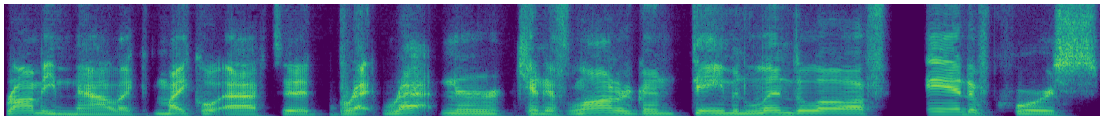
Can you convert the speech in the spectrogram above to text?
Rami Malek, Michael Apted, Brett Ratner, Kenneth Lonergan, Damon Lindelof, and of course,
